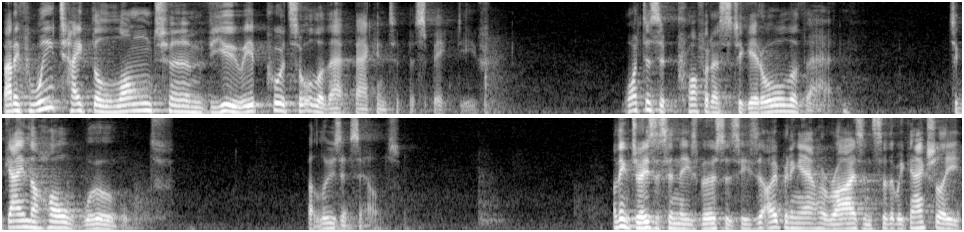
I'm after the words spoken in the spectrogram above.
But if we take the long term view, it puts all of that back into perspective. What does it profit us to get all of that? To gain the whole world, but lose ourselves? I think Jesus, in these verses, he's opening our horizons so that we can actually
